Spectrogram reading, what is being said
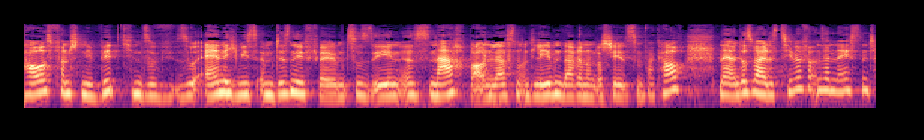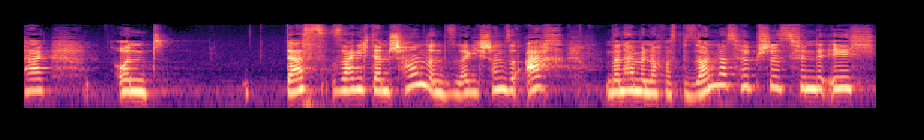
Haus von Schneewittchen, so, so ähnlich wie es im Disney-Film zu sehen ist, nachbauen lassen und leben darin und das steht jetzt im Verkauf. Naja, und das war halt das Thema für unseren nächsten Tag. Und das sage ich dann schon, dann sage ich schon so, ach, und dann haben wir noch was besonders Hübsches, finde ich.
